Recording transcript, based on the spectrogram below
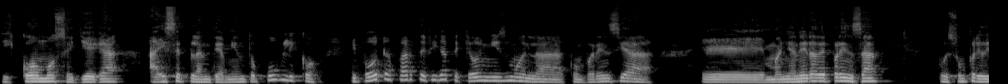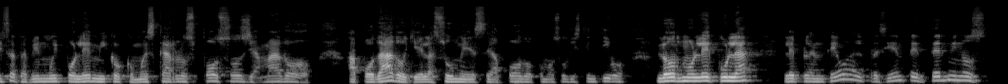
y cómo se llega a ese planteamiento público. Y por otra parte, fíjate que hoy mismo en la conferencia eh, mañanera de prensa, pues un periodista también muy polémico como es Carlos Pozos, llamado apodado, y él asume ese apodo como su distintivo, Lord Molécula, le planteó al presidente en términos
